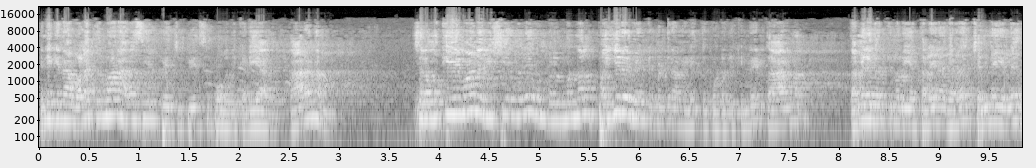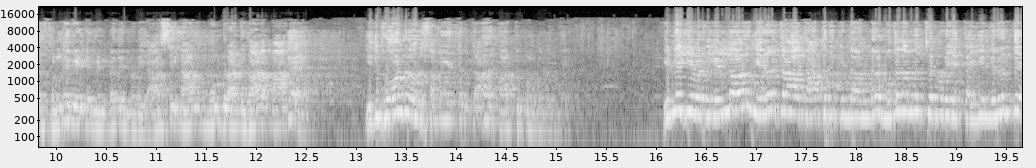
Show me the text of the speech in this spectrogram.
இன்னைக்கு நான் வழக்கமான அரசியல் பேச்சு பேச போவது கிடையாது. காரணம் சில முக்கியமான விஷயங்களை உங்கள் முன்னால் பகிர வேண்டும் என்று நான் நினைத்துக் கொண்டிருக்கின்றேன். காரணம் தமிழகத்தினுடைய தலைநகர சென்னையில் அதை சொல்ல வேண்டும் என்பது என்னுடைய ஆசை. நானும் மூன்று ஆண்டு காலமாக இது போன்ற ஒரு சமயத்திற்காக காத்துக் கொண்டிருந்தேன். இன்னைக்கு இவர்கள் எல்லாரும் எதற்காக காத்திருக்கின்றார்கள் முதலமைச்சருடைய கையில் இருந்து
